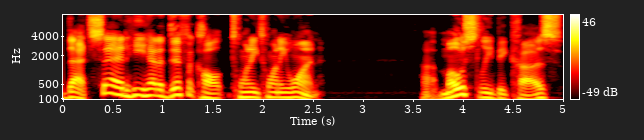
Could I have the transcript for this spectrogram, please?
that said, he had a difficult 2021, uh, mostly because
